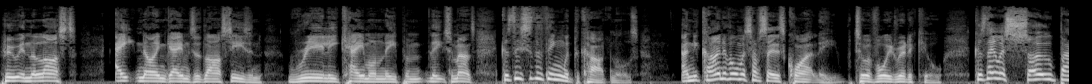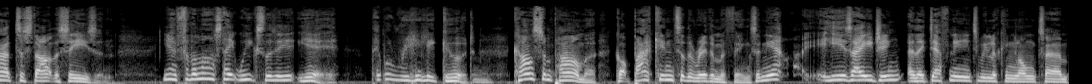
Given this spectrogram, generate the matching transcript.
who in the last eight, nine games of last season really came on leap and, leaps and bounds. Because this is the thing with the Cardinals. And you kind of almost have to say this quietly to avoid ridicule. Because they were so bad to start the season. You know, for the last eight weeks of the year, they were really good. Mm. Carson Palmer got back into the rhythm of things, and yeah, he is aging, and they definitely need to be looking long term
